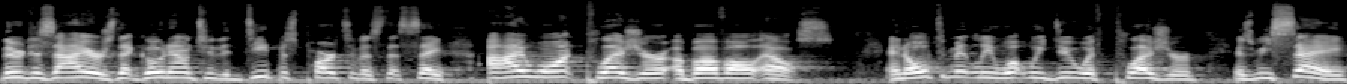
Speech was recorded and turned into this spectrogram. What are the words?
They're desires that go down to the deepest parts of us that say, I want pleasure above all else. And ultimately, what we do with pleasure is we say,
